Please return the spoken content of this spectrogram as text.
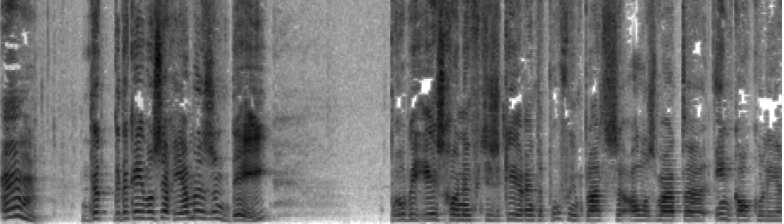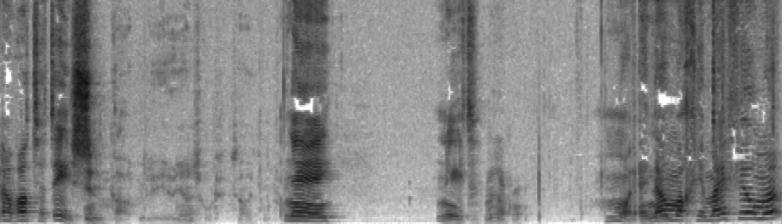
mm, dan, dan kan je wel zeggen, ja, maar dat is een D. Probeer eerst gewoon eventjes een keer aan te proeven in plaats van alles maar te incalculeren wat het is. incalculeren. Ja, dat is goed. Zal ik Nee, niet. Mooi. En nou mag je mij filmen.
